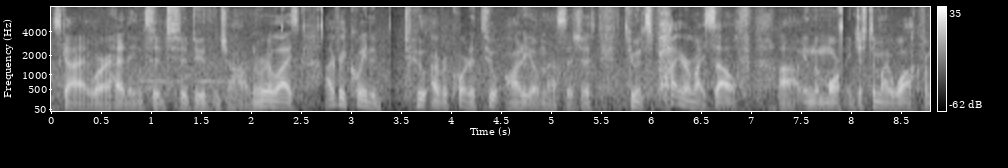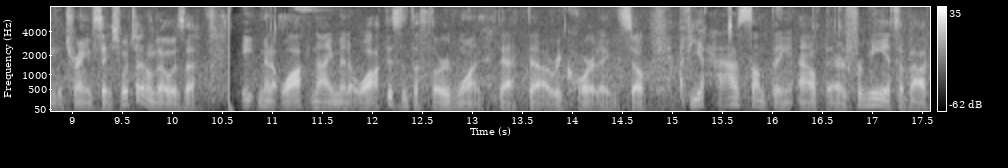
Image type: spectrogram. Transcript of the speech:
sky we're heading to, to do the job, and realized I've recorded two. I recorded two audio messages to inspire myself uh, in the morning, just in my walk from the train station, which I don't know is a eight-minute walk, nine-minute walk. This is the third one that uh, recording. So if you have something out there, and for me, it's about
